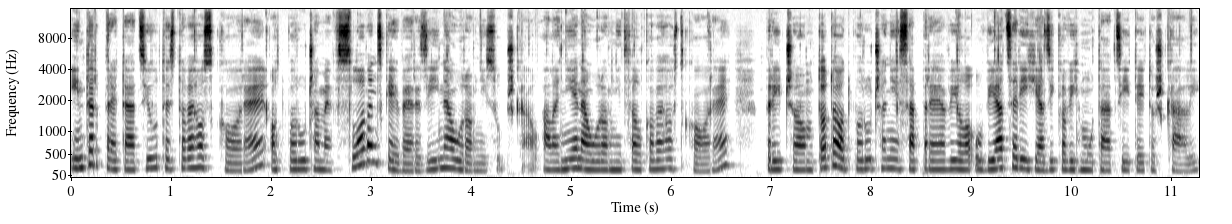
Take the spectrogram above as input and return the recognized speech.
Interpretáciu testového skóre odporúčame v slovenskej verzii na úrovni subškál, ale nie na úrovni celkového skóre, pričom toto odporúčanie sa prejavilo u viacerých jazykových mutácií tejto škály.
